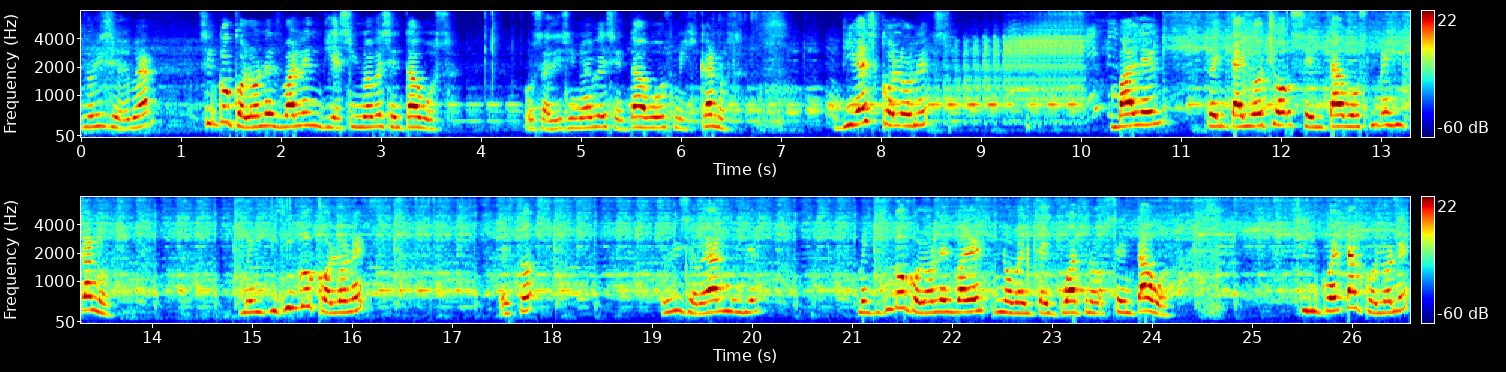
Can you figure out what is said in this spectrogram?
No sé si se vean. Cinco colones valen 19 centavos. O sea, 19 centavos mexicanos. 10 colones valen 38 centavos mexicanos. 25 colones, estos, no sé si se vean muy bien. 25 colones valen 94 centavos. 50 colones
